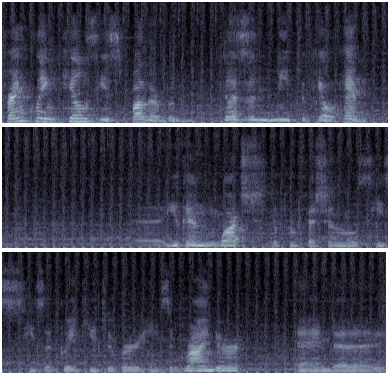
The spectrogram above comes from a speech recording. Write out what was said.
Franklin kills his father, but doesn't need to kill him. Uh, you can watch the professionals. He's he's a great YouTuber. He's a grinder, and uh,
